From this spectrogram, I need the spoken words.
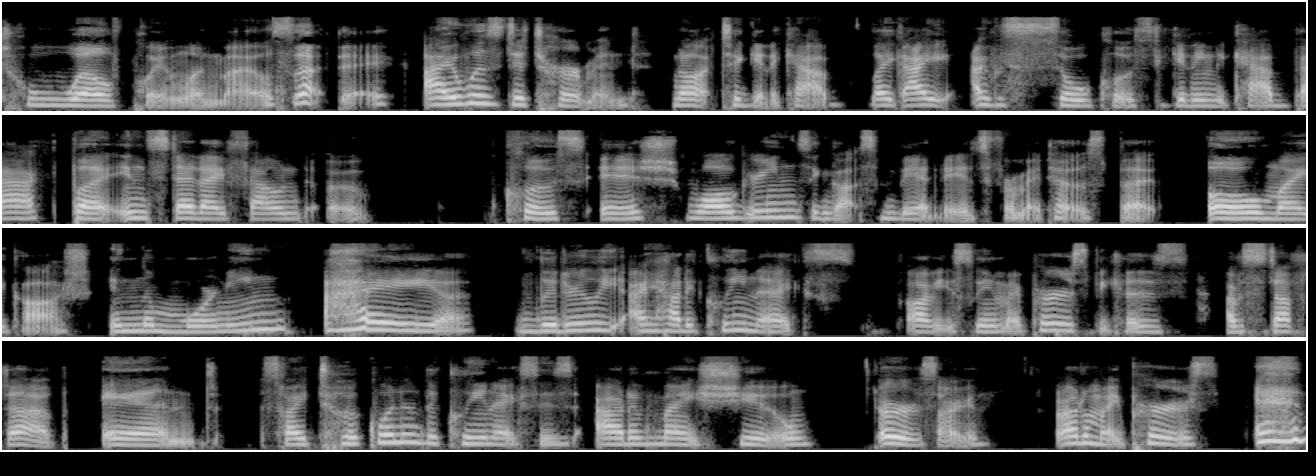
12.1 miles that day. I was determined not to get a cab. Like I I was so close to getting a cab back, but instead I found a close-ish Walgreens and got some band-aids for my toes. But oh my gosh, in the morning, I literally I had a Kleenex obviously in my purse because I was stuffed up. And so I took one of the Kleenexes out of my shoe, or sorry, out of my purse, and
